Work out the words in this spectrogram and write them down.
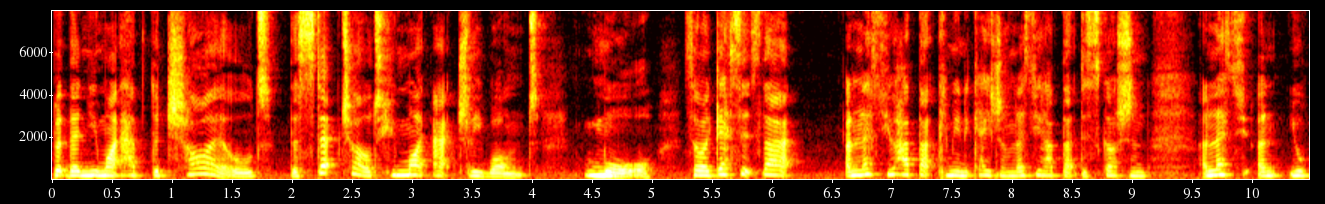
But then you might have the child, the stepchild, who might actually want more. So I guess it's that unless you have that communication, unless you have that discussion, unless you, and you're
